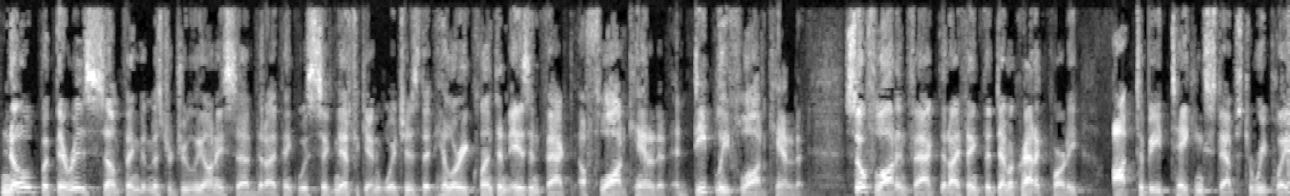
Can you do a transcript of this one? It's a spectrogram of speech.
No, but there is something that Mr. Giuliani said that I think was significant, which is that Hillary Clinton is, in fact, a flawed candidate, a deeply flawed candidate. So flawed, in fact, that I think the Democratic Party ought to be taking steps to replace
